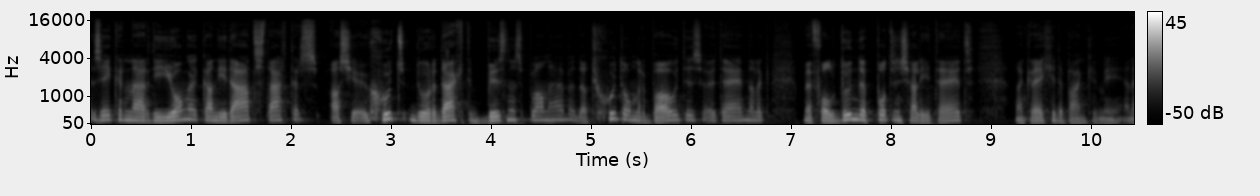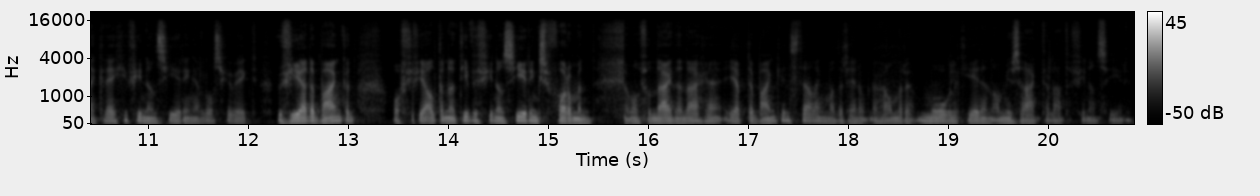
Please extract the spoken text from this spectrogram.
zeker naar die jonge kandidaatstarters, als je een goed doordacht businessplan hebt, dat goed onderbouwd is uiteindelijk, met voldoende potentialiteit, dan krijg je de banken mee. En dan krijg je financieringen losgeweekt via de banken of via alternatieve financieringsvormen. Want vandaag de dag, hè, je hebt de bankinstelling, maar er zijn ook nog andere mogelijkheden om je zaak te laten financieren.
